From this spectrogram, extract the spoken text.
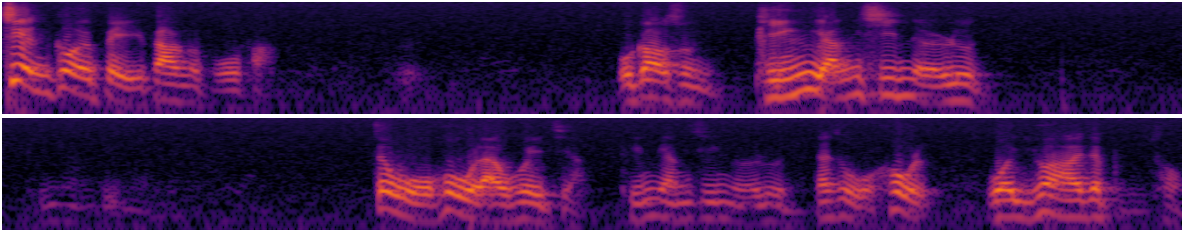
建构了北方的佛法。我告诉你，凭良心而论，凭良心而论，这我后来我会讲，凭良心而论。但是我后我以后还要再补充。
